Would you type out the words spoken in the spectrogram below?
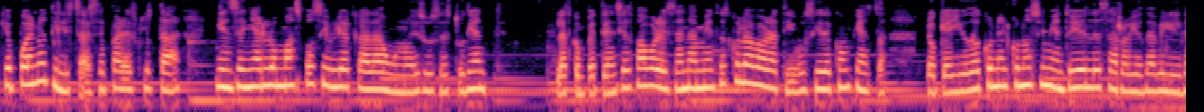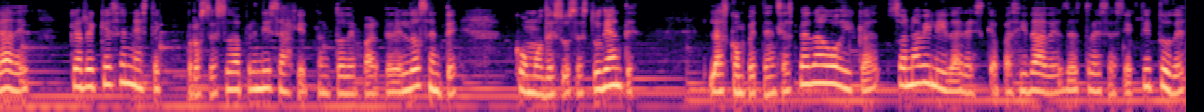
que pueden utilizarse para explotar y enseñar lo más posible a cada uno de sus estudiantes. Las competencias favorecen ambientes colaborativos y de confianza, lo que ayuda con el conocimiento y el desarrollo de habilidades que enriquecen este proceso de aprendizaje tanto de parte del docente como de sus estudiantes. Las competencias pedagógicas son habilidades, capacidades, destrezas y actitudes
